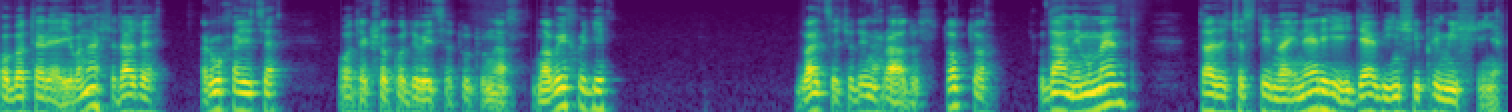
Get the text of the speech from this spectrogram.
по батареї, вона ще навіть рухається. От якщо подивитися, тут у нас на виході 21 градус. Тобто в даний момент та же частина енергії йде в інші приміщення.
